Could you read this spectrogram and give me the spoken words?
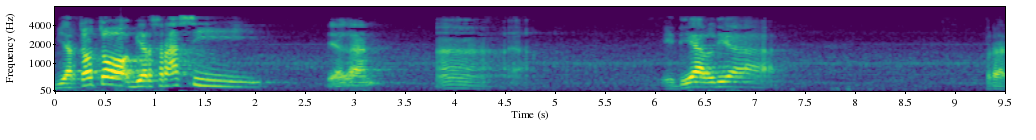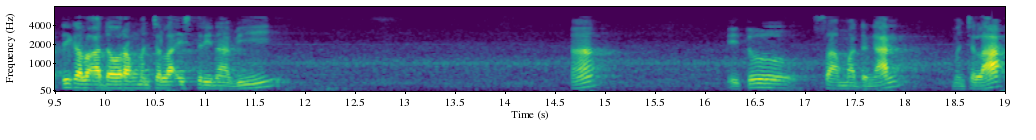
Biar cocok, biar serasi. Ya kan? Nah, Ideal dia. Berarti kalau ada orang mencela istri Nabi, ha? itu sama dengan mencela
